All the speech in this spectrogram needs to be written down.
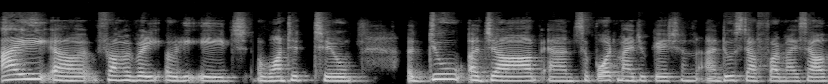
i uh, from a very early age wanted to uh, do a job and support my education and do stuff for myself.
